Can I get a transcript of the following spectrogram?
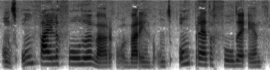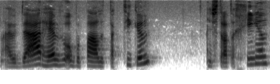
ons onveilig voelden, waar, waarin we ons onprettig voelden. En vanuit daar hebben we ook bepaalde tactieken en strategieën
